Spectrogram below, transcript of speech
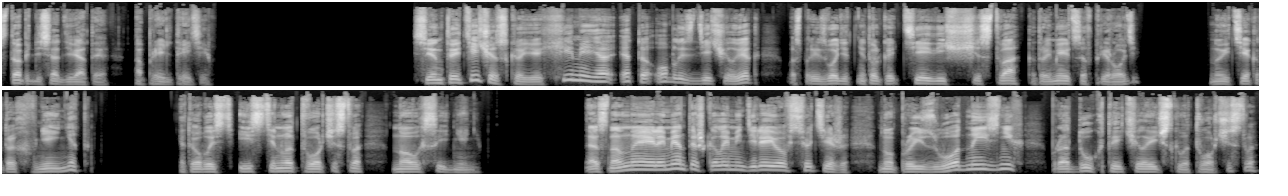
159 апрель 3. Синтетическая химия — это область, где человек воспроизводит не только те вещества, которые имеются в природе, но и те, которых в ней нет. Это область истинного творчества новых соединений. Основные элементы шкалы Менделеева все те же, но производные из них — продукты человеческого творчества,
